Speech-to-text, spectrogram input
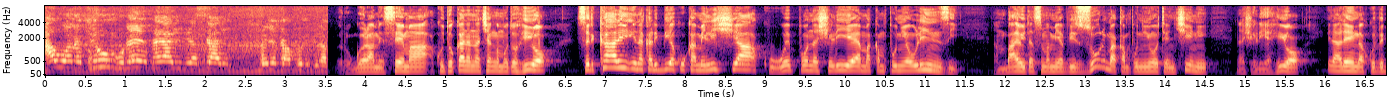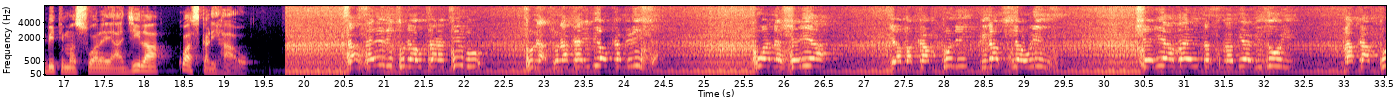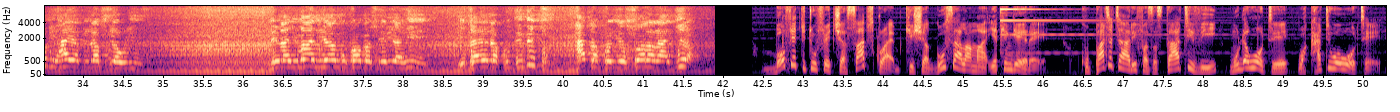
au ana kirungu naye tayari ni askari kwenye kampuni binafsi. Rugora amesema kutokana na changamoto hiyo, serikali inakaribia kukamilisha kuwepo na sheria ya makampuni ya ulinzi ambayo itasimamia vizuri makampuni yote nchini, na sheria hiyo inalenga kudhibiti masuala ya ajira kwa askari hao. Sasa hivi tuna utaratibu tunakaribia tuna, kukamilisha kuwa na sheria ya makampuni binafsi ya ulinzi, sheria ambayo itasimamia vizuri makampuni haya binafsi ya ulinzi. Nina imani yangu kwamba sheria hii itaenda kudhibiti hata kwenye swala la ajira. Bofya kitufe cha subscribe kisha gusa alama ya kengele kupata taarifa za Star TV muda wote, wakati wowote.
